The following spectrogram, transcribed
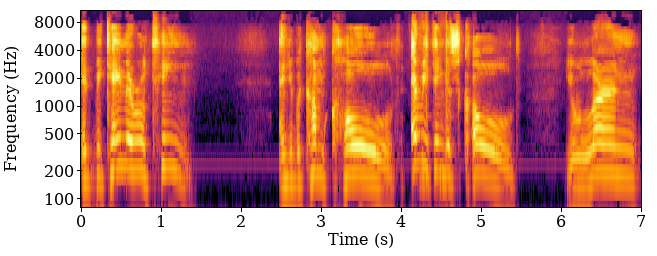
it became a routine and you become cold. Everything is cold. You learn,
